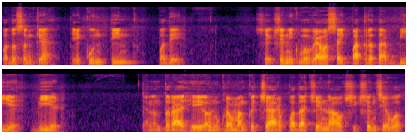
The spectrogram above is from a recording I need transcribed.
पदसंख्या एकूण तीन पदे शैक्षणिक व व्यावसायिक पात्रता बी ए बी एड त्यानंतर आहे अनुक्रमांक चार पदाचे नाव शिक्षणसेवक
